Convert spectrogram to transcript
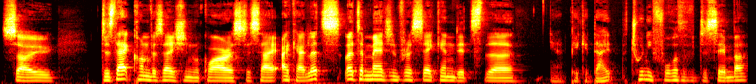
So, does that conversation require us to say, okay, let's let's imagine for a second it's the you know, pick a date, the 24th of December.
